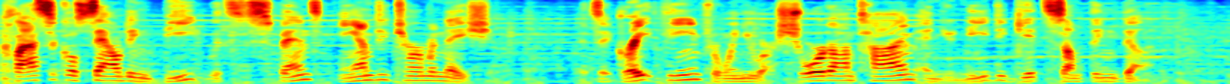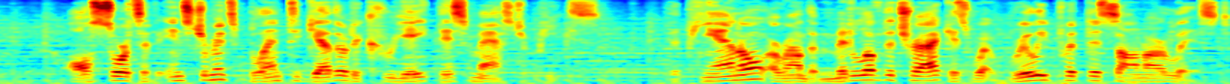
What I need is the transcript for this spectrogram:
Classical sounding beat with suspense and determination. It's a great theme for when you are short on time and you need to get something done. All sorts of instruments blend together to create this masterpiece. The piano around the middle of the track is what really put this on our list.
